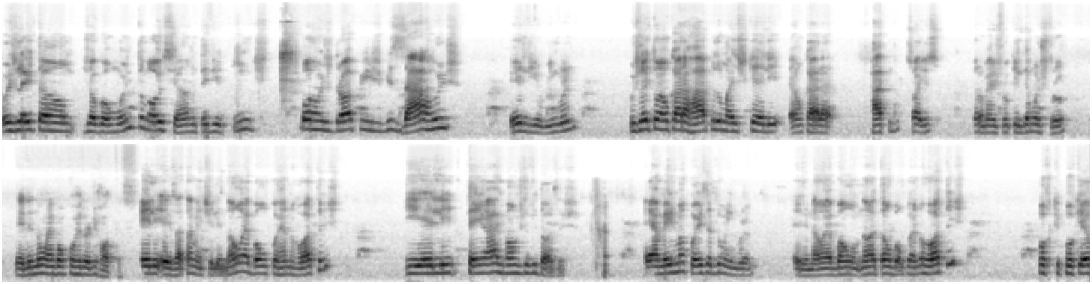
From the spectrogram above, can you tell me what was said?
O Slayton jogou muito mal esse ano, teve porra, uns drops bizarros. Ele e o Ingram. O Slayton é um cara rápido, mas que ele é um cara rápido, só isso. Pelo menos foi o que ele demonstrou. Ele não é bom corredor de rotas. Ele, exatamente, ele não é bom correndo rotas e ele tem as mãos duvidosas. é a mesma coisa do Ingram. Ele não é bom, não é tão bom correndo rotas porque, porque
